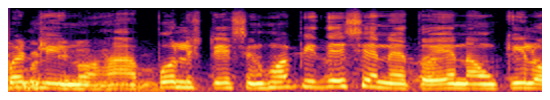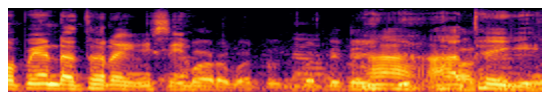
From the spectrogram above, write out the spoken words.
બદલીનું હા પોલીસ સ્ટેશન હોપી દેશે ને તો એના હું કિલો પેંડા ધરાવી થઈ હા હા થઈ ગઈ.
